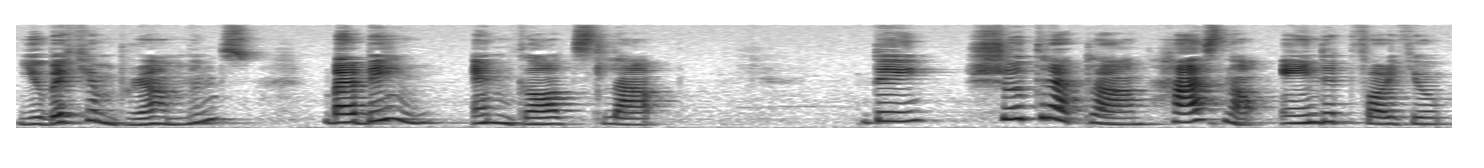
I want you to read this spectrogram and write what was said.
You became Brahmins by being in God's lap. The Shudra clan has now ended for you.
